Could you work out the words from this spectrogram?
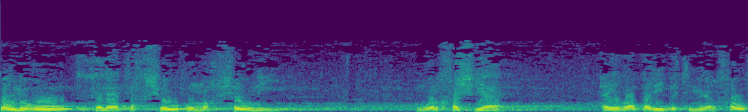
قوله فلا تخشوه واخشوني والخشية أيضا قريبة من الخوف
